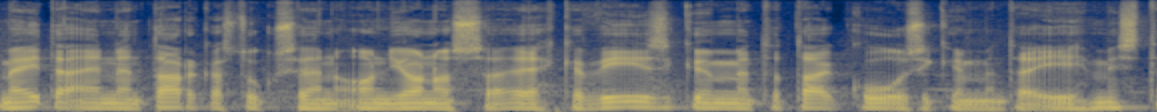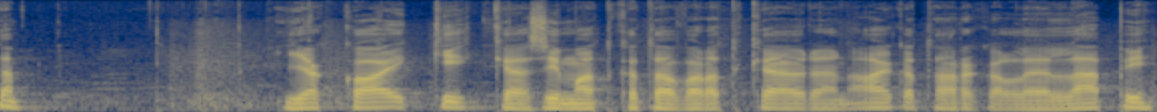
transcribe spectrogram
Meitä ennen tarkastukseen on jonossa ehkä 50 tai 60 ihmistä, ja kaikki käsimatkatavarat käydään aika tarkalleen läpi,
